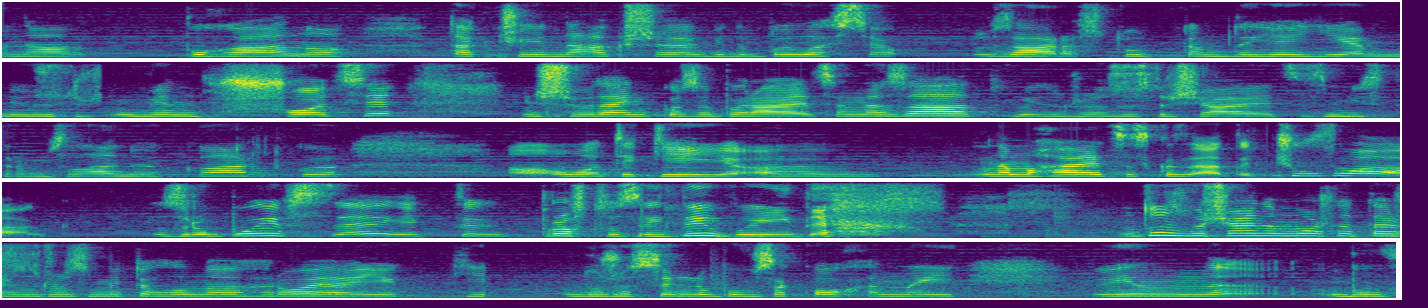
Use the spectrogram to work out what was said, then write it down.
вона погано так чи інакше відбилася зараз, тут, там, де я є. Він, в шоці, він швиденько забирається назад, він вже зустрічається з містером зеленою карткою, от який е, намагається сказати: Чувак, зроби все, як ти просто зайди, вийде. Ну тут, звичайно, можна теж зрозуміти головного героя, який дуже сильно був закоханий. Він був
